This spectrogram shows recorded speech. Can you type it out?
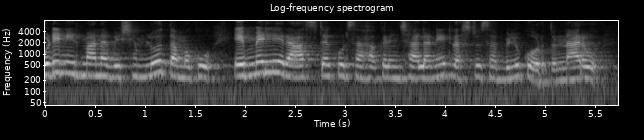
గుడి నిర్మాణ విషయంలో తమకు ఎమ్మెల్యే రాష్ట్రకు సహకరించాలని ట్రస్టు సభ్యులు కోరుతున్నారు.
